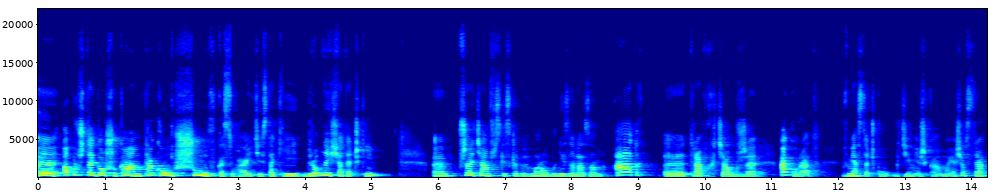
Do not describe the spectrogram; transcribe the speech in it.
E, oprócz tego szukałam taką szumówkę, słuchajcie, z takiej drobnej siateczki. E, przeleciałam wszystkie sklepy w Morągu, nie znalazłam, a tak, e, traf chciał, że akurat w miasteczku, gdzie mieszka moja siostra,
